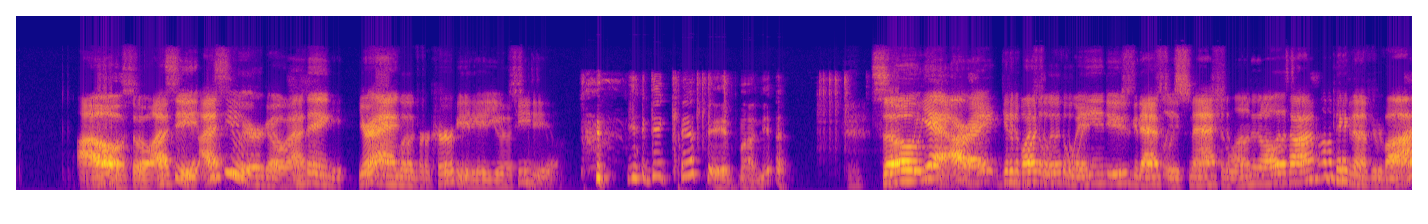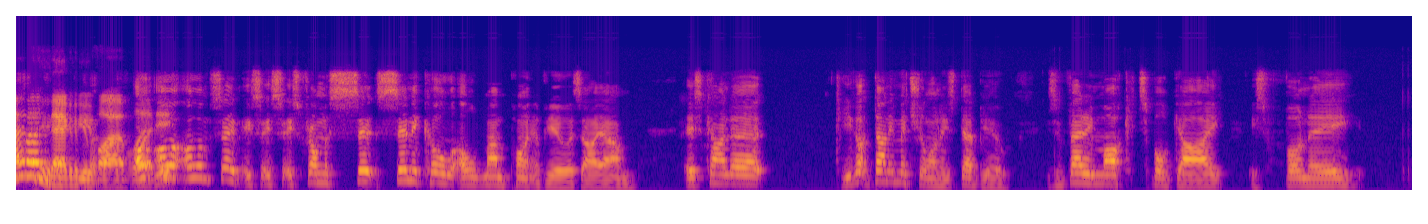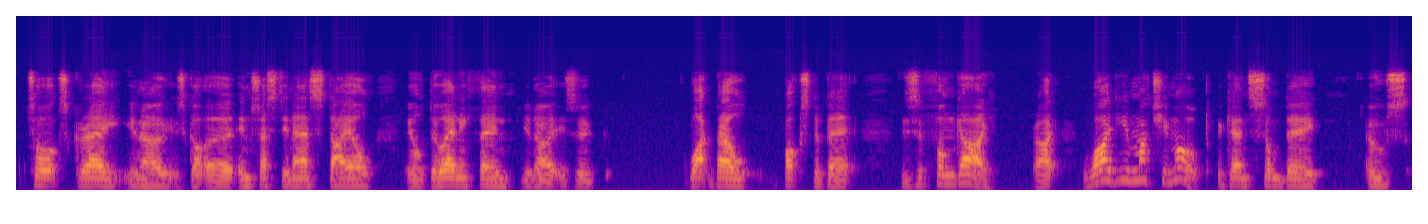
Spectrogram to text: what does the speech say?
Oh, so I see. I see where you're going. I think you're angling for Kirby to get a UFC deal. you get Kirby, man, yeah. So yeah, all right. Get a bunch of Lithuanian dudes get absolutely smashed in London all the time. I'm picking up your vibe. I think that could be a viable All, all, all I'm saying is, is from a cynical old man point of view, as I am, it's kind of you got Danny Mitchell on his debut. He's a very marketable guy. He's funny, talks great. You know, he's got an interesting hairstyle. He'll do anything. You know, he's a black belt, boxed a bit. He's a fun guy, right? Why do you match him up against somebody who's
